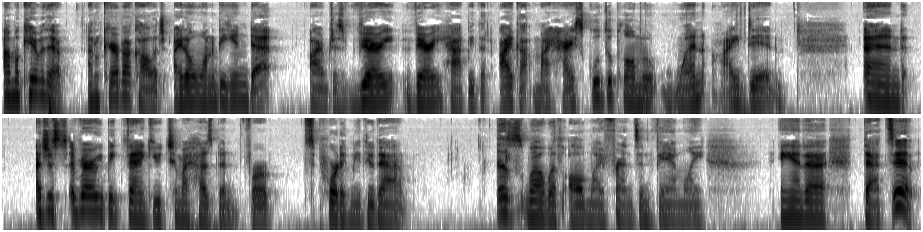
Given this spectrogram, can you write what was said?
I'm okay with that. I don't care about college. I don't want to be in debt. I'm just very, very happy that I got my high school diploma when I did. And just a very big thank you to my husband for supporting me through that, as well with all my friends and family. And uh, that's it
